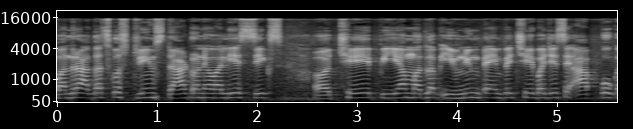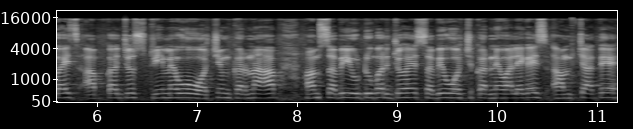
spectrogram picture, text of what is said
पंद्रह अगस्त को स्ट्रीम स्टार्ट होने वाली है सिक्स छः पीएम मतलब इवनिंग टाइम पे छः बजे से आपको गाइस आपका जो स्ट्रीम है वो वॉचिंग करना। आप, हम सभी यूट्यूबर जो है, सभी वॉच करने वाले गाइस हम चाहते हैं,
